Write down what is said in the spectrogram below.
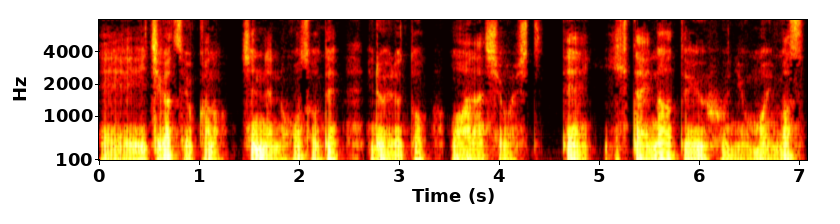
えー、1月4日の新年の放送でいろいろとお話をしていきたいなというふうに思います。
